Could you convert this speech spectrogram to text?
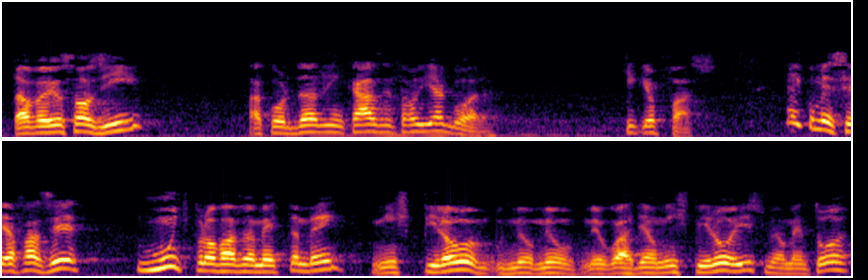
estava eu sozinho, acordando em casa e tal, e agora? Que, que eu faço? Aí comecei a fazer, muito provavelmente também, me inspirou, meu, meu, meu guardião me inspirou isso, meu mentor.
